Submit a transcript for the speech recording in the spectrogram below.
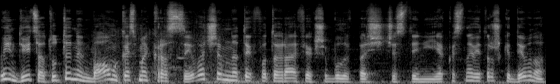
Блін, дивіться, тут Тененбаум якась має красива, чим на тих фотографіях, що були в першій частині. Якось навіть трошки дивно.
